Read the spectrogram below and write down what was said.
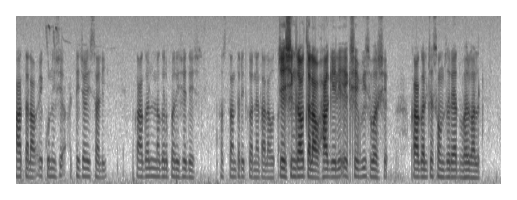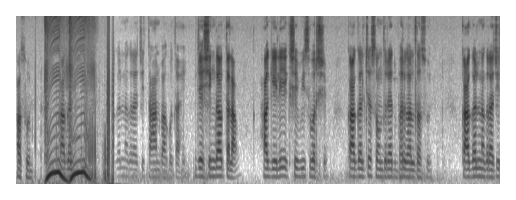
हा तलाव एकोणीसशे अठ्ठेचाळीस साली कागल नगर परिषदेस हस्तांतरित करण्यात आला होता. जयशिंगराव तलाव हा गेली एकशे वीस वर्षे कागलच्या सौंदर्यात भर घालत असून कागल कागल नगराची तहान भागवत आहे. जयशिंगराव तलाव हा गेली एकशे वीस वर्षे कागलच्या सौंदर्यात भर घालत असून कागल नगराची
